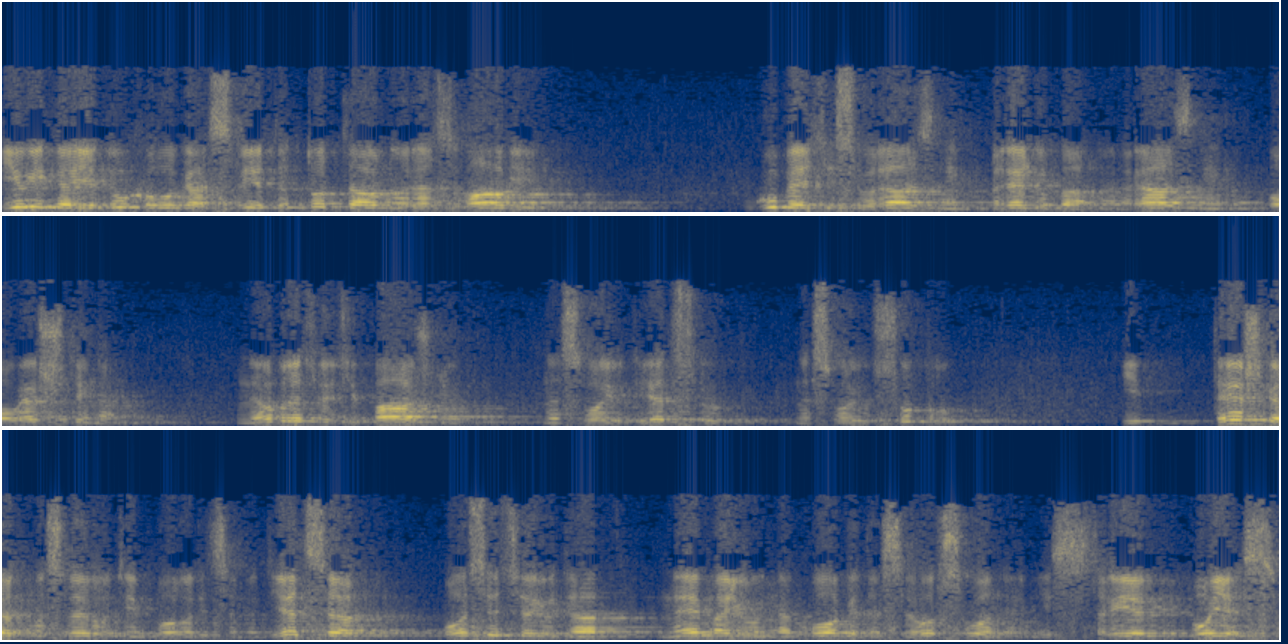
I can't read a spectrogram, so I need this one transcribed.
ili ga je duh ovoga svijeta totalno razvalio, gubeći su raznim preljubama, raznim boleštinama, ne obraćajući pažnju na svoju djecu, na svoju suprugu. I teška atmosfera u tim porodicama. Djeca osjećaju da nemaju na koga da se oslone i strijepe, boje se.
